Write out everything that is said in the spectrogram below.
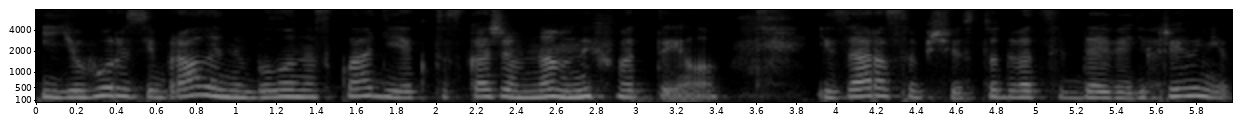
і його розібрали, не було на складі, як то скажемо, нам не хватило. І зараз взагалі 129 гривнів.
